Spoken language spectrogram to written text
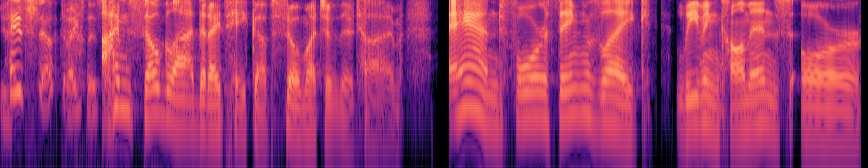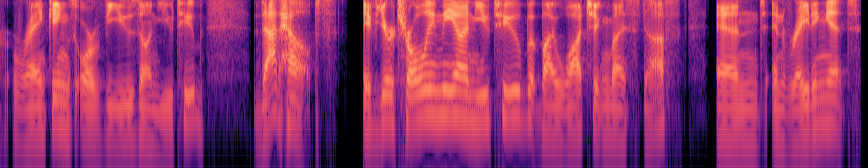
It's so- it makes no sense. I'm so glad that I take up so much of their time. And for things like leaving comments or rankings or views on YouTube, that helps. If you're trolling me on YouTube by watching my stuff and and rating it,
